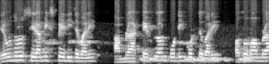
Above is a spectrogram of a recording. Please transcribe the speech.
যেমন ধরো সিরামিক স্প্রে দিতে পারি, আমরা টেফলন কোটিং করতে পারি, অথবা আমরা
